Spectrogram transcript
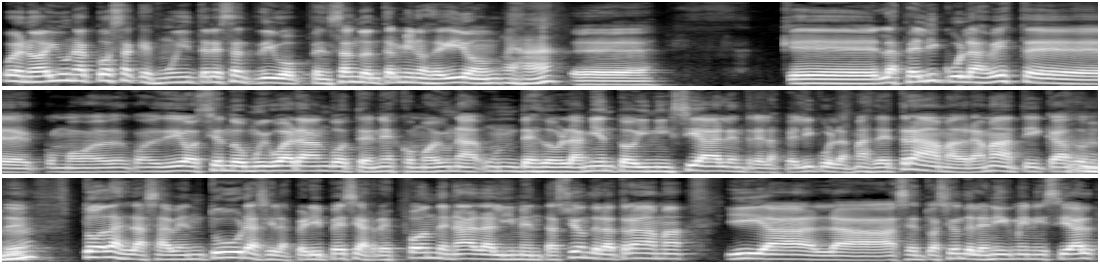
bueno, hay una cosa que es muy interesante, digo, pensando en términos de guion, eh, que las películas, viste, como, como digo, siendo muy guarango, tenés como una- un desdoblamiento inicial entre las películas más de trama, dramáticas, donde todas las aventuras y las peripecias responden a la alimentación de la trama y a la acentuación del enigma inicial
